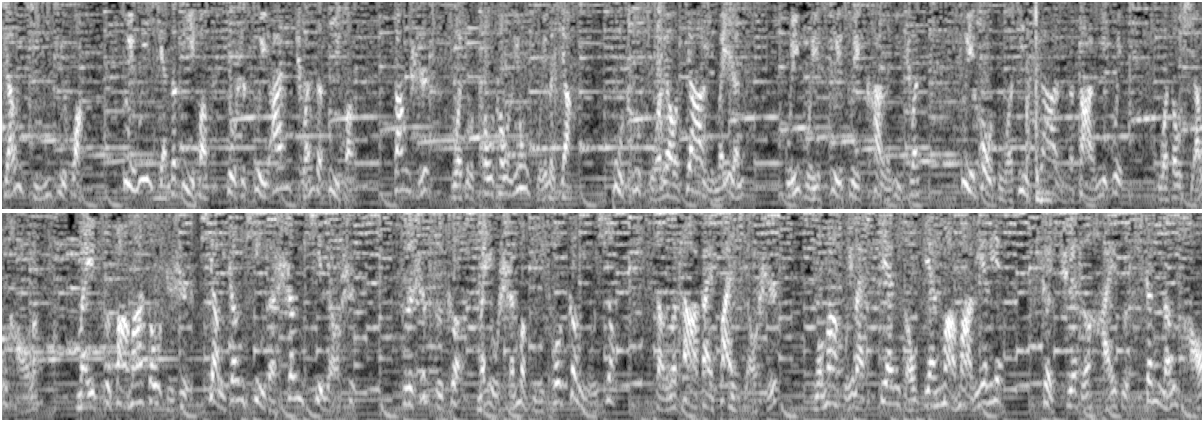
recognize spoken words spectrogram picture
想起一句话：最危险的地方就是最安全的地方。当时我就偷偷溜回了家，不出所料家里没人，鬼鬼祟祟看了一圈，最后躲进家里的大衣柜。我都想好了，每次爸妈都只是象征性的生气了事。此时此刻，没有什么比拖更有效。等了大概半小时。我妈回来，边走边骂骂咧咧，这缺德孩子真能跑，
